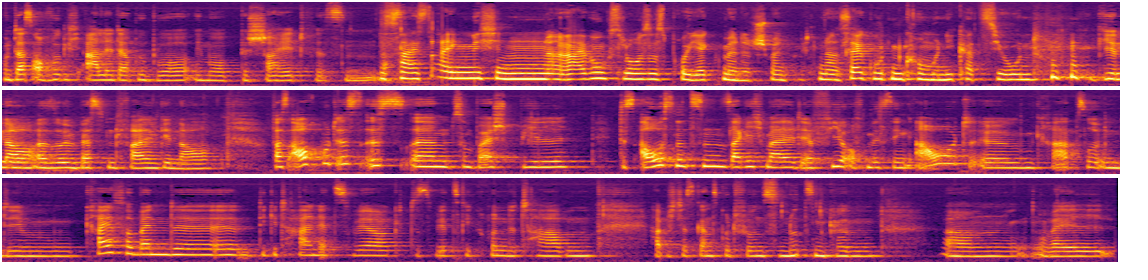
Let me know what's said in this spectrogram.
Und dass auch wirklich alle darüber immer Bescheid wissen. Das heißt eigentlich ein reibungsloses Projektmanagement mit einer sehr guten Kommunikation. genau, also im besten Fall genau. Was auch gut ist, ist ähm, zum Beispiel das Ausnutzen, sage ich mal, der Fear of Missing Out, äh, gerade so in dem Kreisverbände Digitalnetzwerk, das wir jetzt gegründet haben, habe ich das ganz gut für uns nutzen können, ähm, weil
